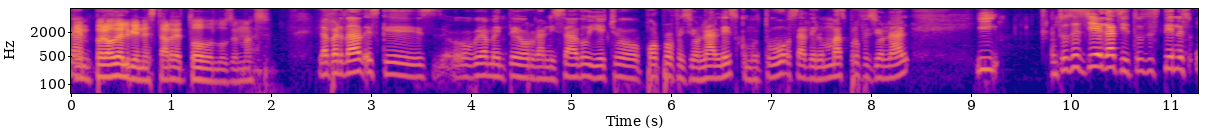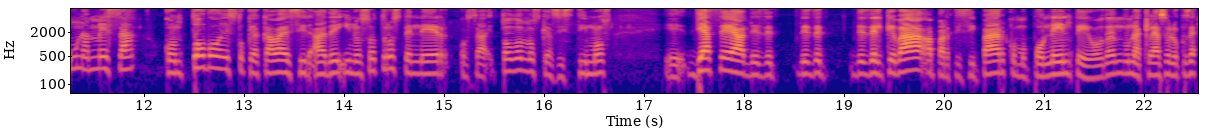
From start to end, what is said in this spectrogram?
en pro del bienestar de todos los demás. La verdad es que es obviamente organizado y hecho por profesionales como tú, o sea, de lo más profesional. Y entonces llegas y entonces tienes una mesa con todo esto que acaba de decir Ade y nosotros tener, o sea, todos los que asistimos, eh, ya sea desde, desde desde el que va a participar como ponente o dando una clase o lo que sea,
